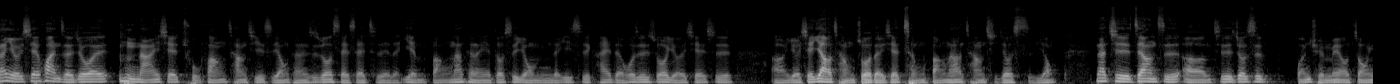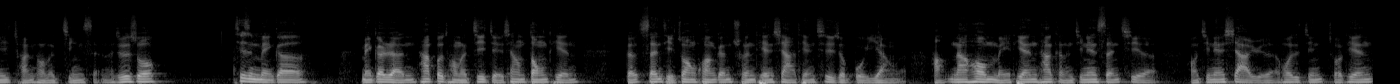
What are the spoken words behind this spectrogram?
那有一些患者就会 拿一些处方长期使用，可能是说谁谁之类的验方，那可能也都是有名的医师开的，或者是说有一些是啊有一些药厂做的一些成方，那长期就使用。那其实这样子呃，其实就是完全没有中医传统的精神了。就是说，其实每个每个人他不同的季节，像冬天的身体状况跟春天、夏天其实就不一样了。好，然后每天他可能今天生气了，哦，今天下雨了，或者今昨天。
